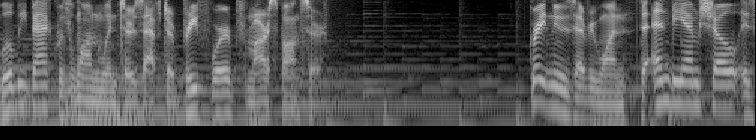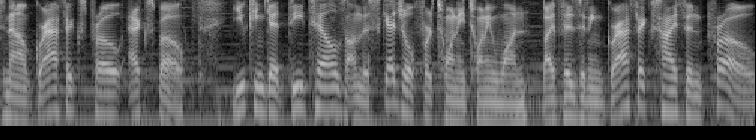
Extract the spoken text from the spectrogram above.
We'll be back with Lon Winters after a brief word from our sponsor. Great news, everyone. The NBM show is now Graphics Pro Expo. You can get details on the schedule for 2021 by visiting graphics pro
